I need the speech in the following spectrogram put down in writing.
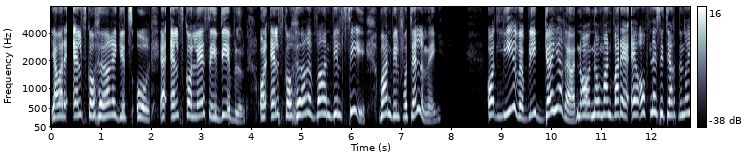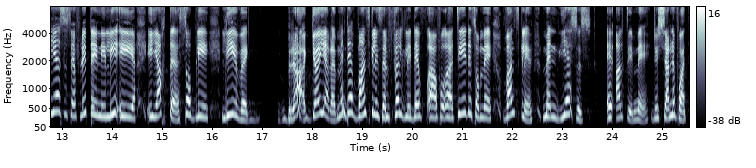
Jeg bare elsker å høre Guds ord. Jeg elsker å lese i Bibelen. Og elsker å høre hva han vil si, hva han vil fortelle meg. Og livet blir gøyere når, når man bare åpner sitt hjerte. Når Jesus er flyttet inn i, i, i hjertet, så blir livet gøyere bra, gøyere. Men det er vanskelig, selvfølgelig. Det er tider som er vanskelig. Men Jesus er alltid med. Du kjenner på at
